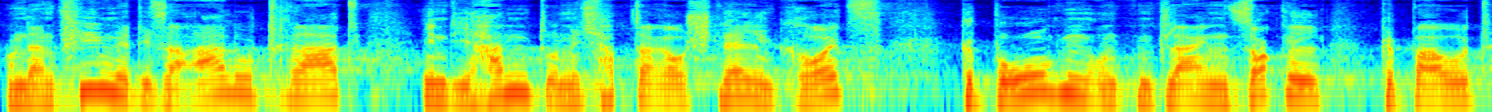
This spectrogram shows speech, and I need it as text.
Und dann fiel mir dieser Aludraht in die Hand und ich habe daraus schnell ein Kreuz gebogen und einen kleinen Sockel gebaut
